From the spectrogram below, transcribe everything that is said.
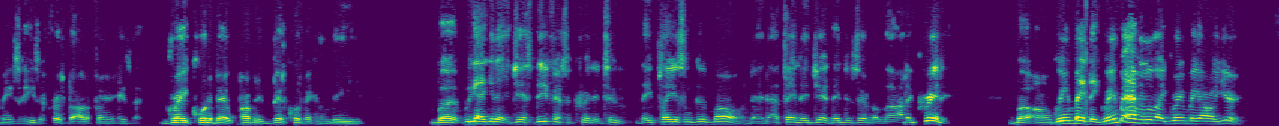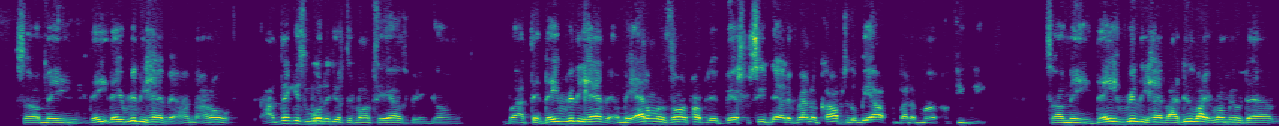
mean, he's a first ballot Hall He's a great quarterback, probably the best quarterback in the league. But we got to get that Jets defensive credit too. They played some good ball. That I think the Jets they deserve a lot of credit. But um, Green Bay, they Green Bay haven't looked like Green Bay all year. So I mean, they they really haven't. I, I don't I think it's more than just Davante Adams being gone. But I think they really haven't. I mean, Adam Lazard is probably their best receiver now. The Randall Cobb's gonna be out for about a month, a few weeks. So I mean, they really have. I do like Romeo Doubs,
